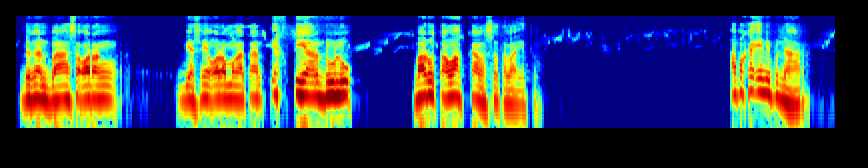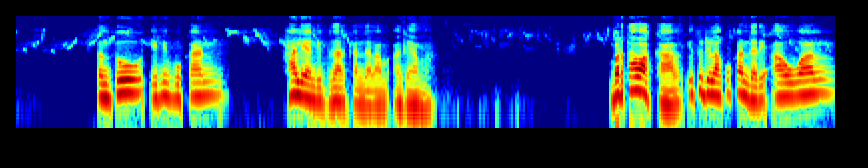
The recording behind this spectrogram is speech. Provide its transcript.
dengan bahasa orang biasanya orang mengatakan ikhtiar dulu baru tawakal setelah itu. Apakah ini benar? Tentu ini bukan hal yang dibenarkan dalam agama. Bertawakal itu dilakukan dari awal,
